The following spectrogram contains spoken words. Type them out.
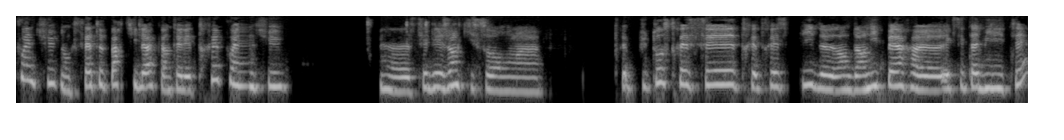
pointu, donc cette partie-là, quand elle est très pointue, euh, c'est des gens qui sont euh, très, plutôt stressés, très très speed, dans, dans l'hyper-excitabilité. Euh,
